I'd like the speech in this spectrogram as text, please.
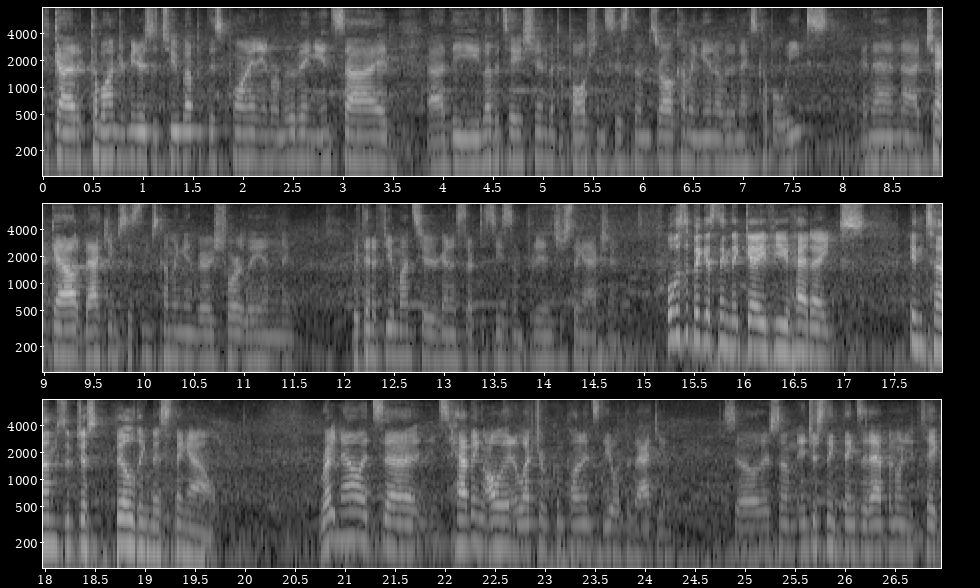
we've got a couple hundred meters of tube up at this point, and we're moving inside. Uh, the levitation, the propulsion systems are all coming in over the next couple weeks, and then uh, check out vacuum systems coming in very shortly. And uh, within a few months here, you're going to start to see some pretty interesting action. What was the biggest thing that gave you headaches in terms of just building this thing out? Right now, it's uh, it's having all the electrical components deal with the vacuum. So there's some interesting things that happen when you take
